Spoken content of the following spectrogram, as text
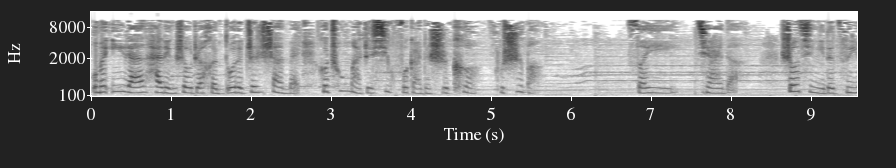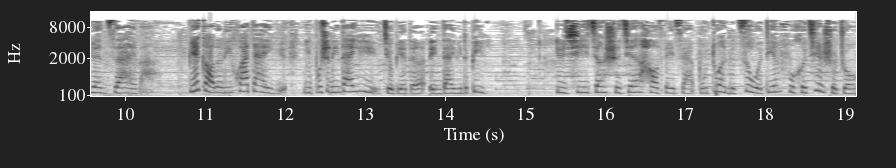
我们依然还领受着很多的真善美和充满着幸福感的时刻，不是吗？所以，亲爱的，收起你的自怨自艾吧，别搞得梨花带雨。你不是林黛玉，就别得林黛玉的病。与其将时间耗费在不断的自我颠覆和建设中，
